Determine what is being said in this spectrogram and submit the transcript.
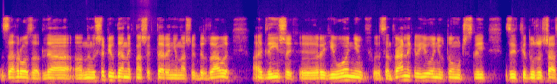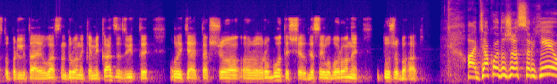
загроза для е, не лише південних наших теренів нашої держави, а й для інших е, регіонів, центральних регіонів, в тому числі звідки дуже часто прилітає власне дрони камікадзе, звідти летять. Так що роботи ще для сил оборони дуже багато. Дякую дуже Сергію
